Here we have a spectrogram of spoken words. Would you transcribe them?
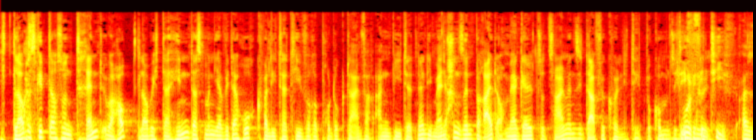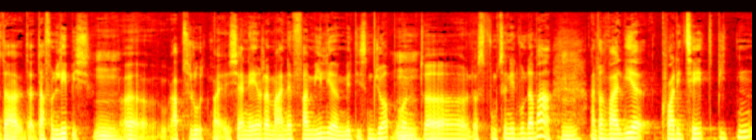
Ich glaube, es gibt auch so einen Trend überhaupt, glaube ich, dahin, dass man ja wieder hochqualitativere Produkte einfach anbietet. Ne? Die Menschen ja. sind bereit, auch mehr Geld zu zahlen, wenn sie dafür Qualität bekommen, sich Definitiv. Wohlfühlen. Also da, da, davon lebe ich. Mhm. Äh, absolut. Ich ernähre meine Familie mit diesem Job mhm. und äh, das funktioniert wunderbar. Mhm. Einfach weil wir Qualität bieten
